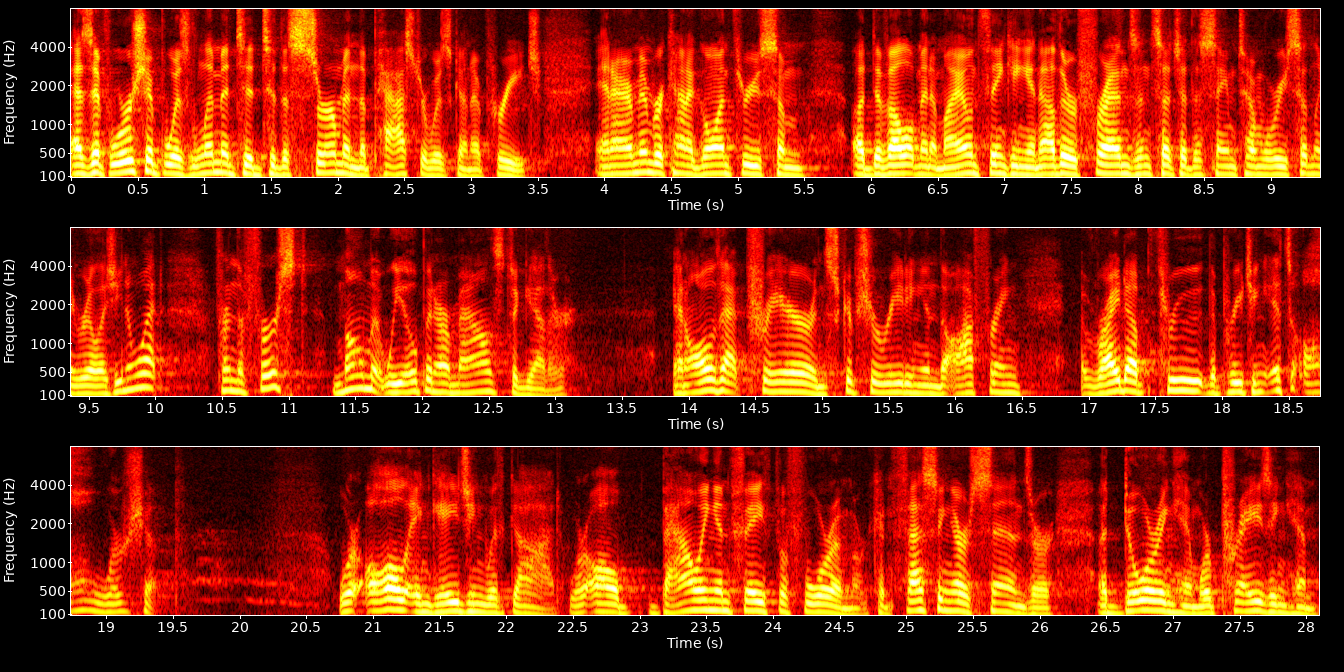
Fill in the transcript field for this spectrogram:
as if worship was limited to the sermon the pastor was going to preach. And I remember kind of going through some uh, development of my own thinking and other friends and such at the same time where we suddenly realized, you know what? From the first moment we open our mouths together and all that prayer and scripture reading and the offering, right up through the preaching, it's all worship. We're all engaging with God. We're all bowing in faith before Him, or confessing our sins, or adoring Him, we're praising Him.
